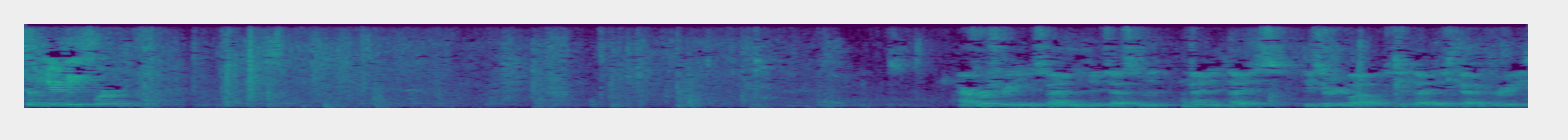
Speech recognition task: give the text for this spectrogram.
So hear these words. Our first reading is found in the New Testament, found in Titus. Please turn your Bibles to Titus chapter 3,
